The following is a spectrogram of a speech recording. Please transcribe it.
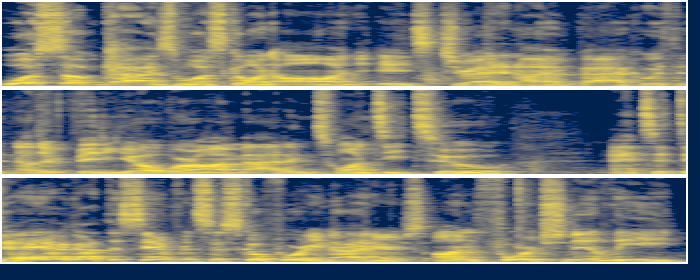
What's up guys, what's going on? It's Dredd and I am back with another video. We're on Madden 22 and today I got the San Francisco 49ers. Unfortunately,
